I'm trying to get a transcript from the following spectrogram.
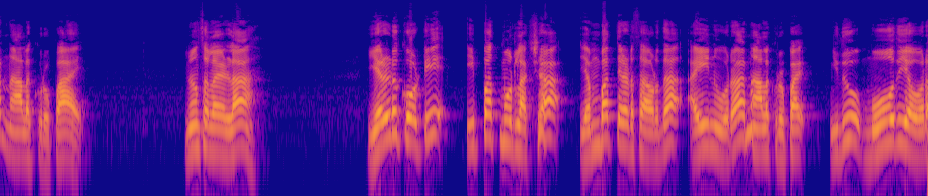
ನಾಲ್ಕು ರೂಪಾಯಿ. ಇನ್ನೊಂದ್ಸಲ ಹೇಳ. ಎರಡು ಕೋಟಿ ಇಪ್ಪತ್ತ್ಮೂರು ಲಕ್ಷ ಎಂಬತ್ತೆರಡು ಸಾವಿರದ ಐನೂರ ನಾಲ್ಕು ರೂಪಾಯಿ. ಇದು ಮೋದಿಯವರ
